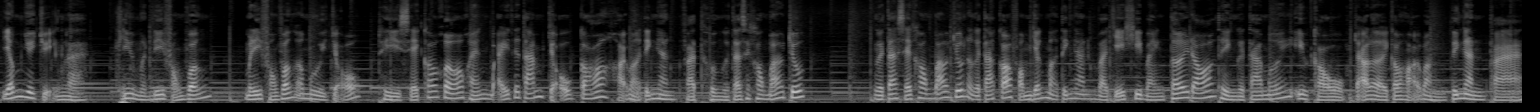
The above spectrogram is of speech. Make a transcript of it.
Giống như chuyện là khi mà mình đi phỏng vấn, mình đi phỏng vấn ở 10 chỗ thì sẽ có khoảng 7 tới 8 chỗ có hỏi bằng tiếng Anh và thường người ta sẽ không báo trước. Người ta sẽ không báo trước là người ta có phỏng vấn bằng tiếng Anh và chỉ khi bạn tới đó thì người ta mới yêu cầu trả lời câu hỏi bằng tiếng Anh và,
